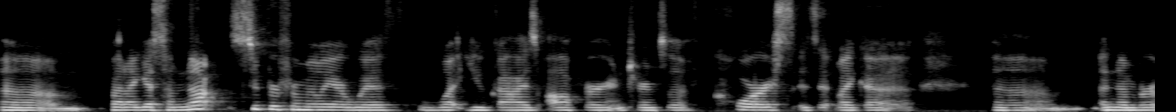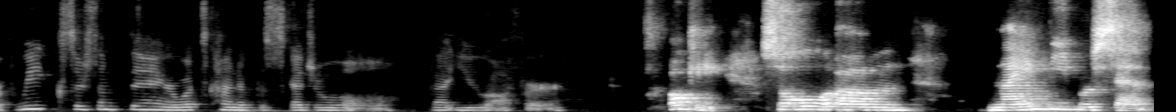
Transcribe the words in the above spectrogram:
Um, but I guess I'm not super familiar with what you guys offer in terms of course. Is it like a um, a number of weeks or something, or what's kind of the schedule that you offer? Okay, so um, 90%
